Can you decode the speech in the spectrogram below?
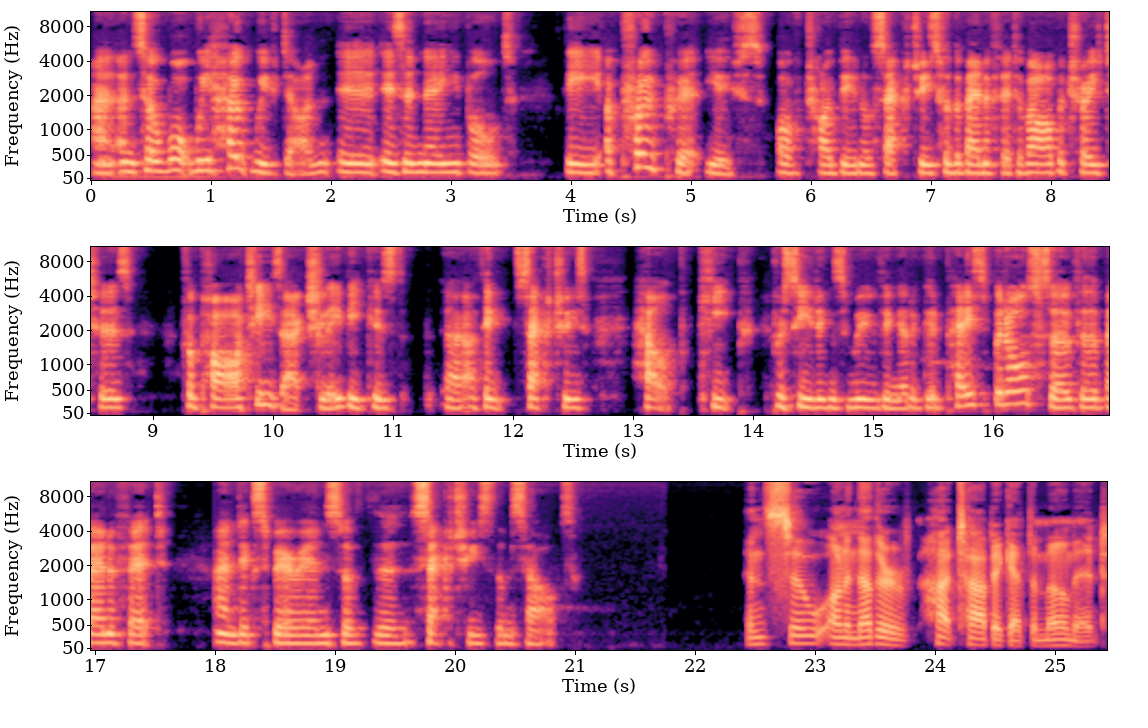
And, and so what we hope we've done is, is enabled the appropriate use of tribunal secretaries for the benefit of arbitrators, for parties actually, because uh, I think secretaries help keep proceedings moving at a good pace, but also for the benefit and experience of the secretaries themselves. And so, on another hot topic at the moment,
